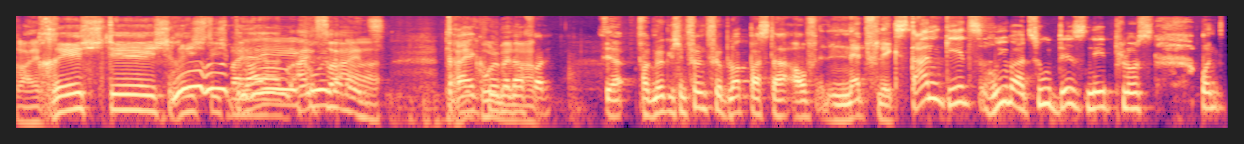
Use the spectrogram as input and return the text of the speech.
Drei. Richtig, richtig, meine Herren. Eins zu eins. Drei Coolmänner von, ja, von möglichen fünf für Blockbuster auf Netflix. Dann geht's rüber zu Disney Plus. Und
